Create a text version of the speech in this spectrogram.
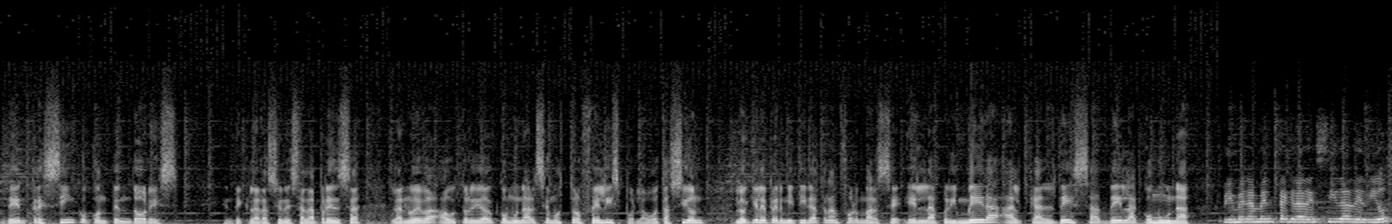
de entre cinco contendores. En declaraciones a la prensa, la nueva autoridad comunal se mostró feliz por la votación, lo que le permitirá transformarse en la primera alcaldesa de la comuna. Primeramente agradecida de Dios,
